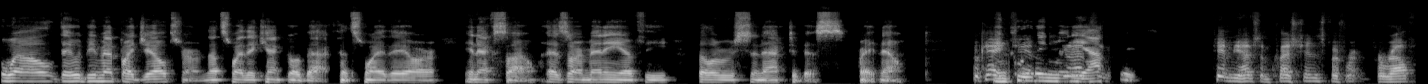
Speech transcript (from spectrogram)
Well, they would be met by jail term. That's why they can't go back. That's why they are in exile, as are many of the Belarusian activists right now. Okay, including Tim, many athletes. Some, Tim, you have some questions for for, for Ralph?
